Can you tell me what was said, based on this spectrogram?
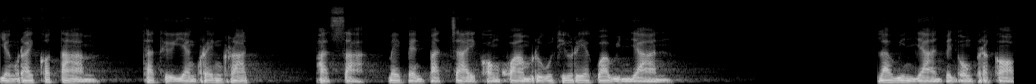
อย่างไรก็ตาม ถ้าถืออย่างเคร่งครัดผัสสะไม่เป็นปัจจัยของความรู้ที่เรียกว่าวิญญาณ และวิญญาณเป็นองค์ประกอบ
